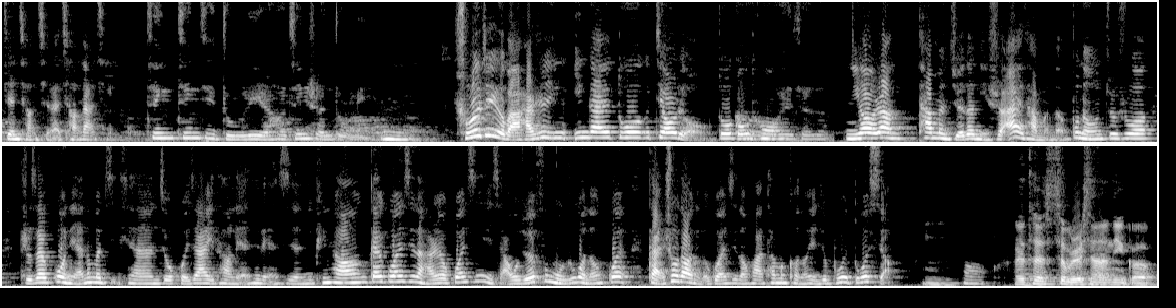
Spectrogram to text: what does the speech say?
坚强起来，强大起来，经经济独立，然后精神独立。嗯。除了这个吧，还是应应该多交流、多沟通。我也觉得，你要让他们觉得你是爱他们的，不能就说只在过年那么几天就回家一趟联系联系。你平常该关心的还是要关心一下。我觉得父母如果能关感受到你的关心的话，他们可能也就不会多想。嗯嗯，而且特特别是现在那个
